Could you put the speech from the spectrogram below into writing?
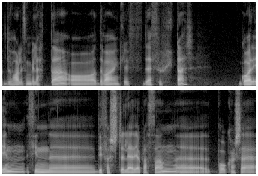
Du har liksom billetter, og det var egentlig Det er fullt der. Går inn, finner de første ledige plassene eh, på kanskje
